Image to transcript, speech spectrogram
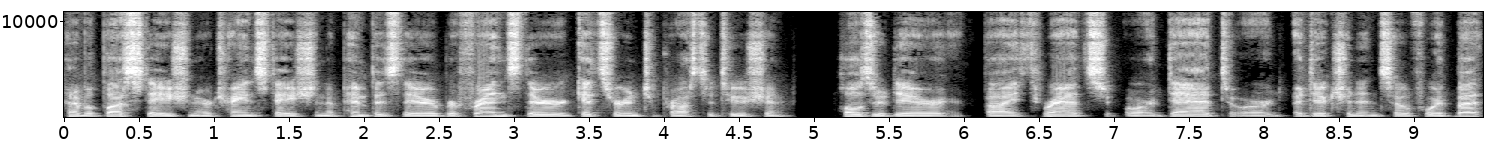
kind of a bus station or train station. A pimp is there, befriends her, gets her into prostitution, holds her there by threats or debt or addiction and so forth. But,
